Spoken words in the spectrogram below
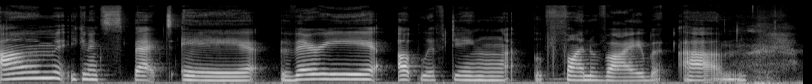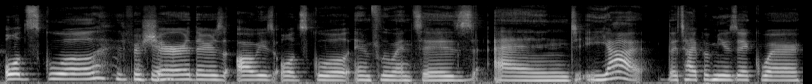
Um, you can expect a very uplifting, fun vibe. Um, old school for sure. There's always old school influences, and yeah, the type of music where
